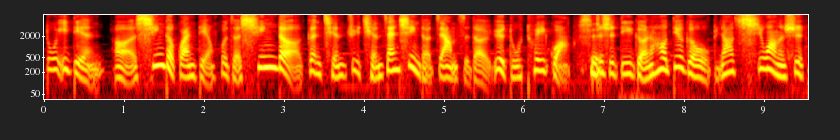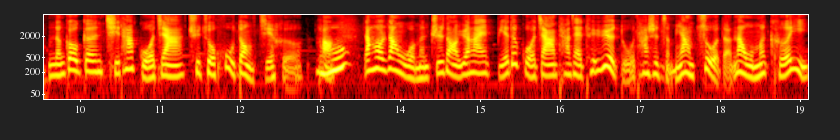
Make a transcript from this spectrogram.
多一点呃新的观点或者新的更前具前瞻性的这样子的阅读推广。是，这是第一个。然后第二个，我比较希望的是能够跟其他国家。家去做互动结合，好，然后让我们知道原来别的国家他在推阅读，他是怎么样做的，那我们可以。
